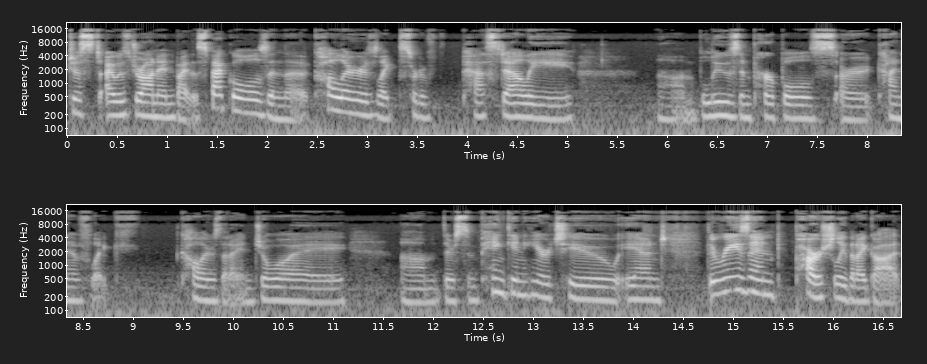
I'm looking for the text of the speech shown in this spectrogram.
just, I was drawn in by the speckles and the colors, like sort of pastel um, blues and purples are kind of like colors that I enjoy. Um, there's some pink in here too. And the reason partially that I got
